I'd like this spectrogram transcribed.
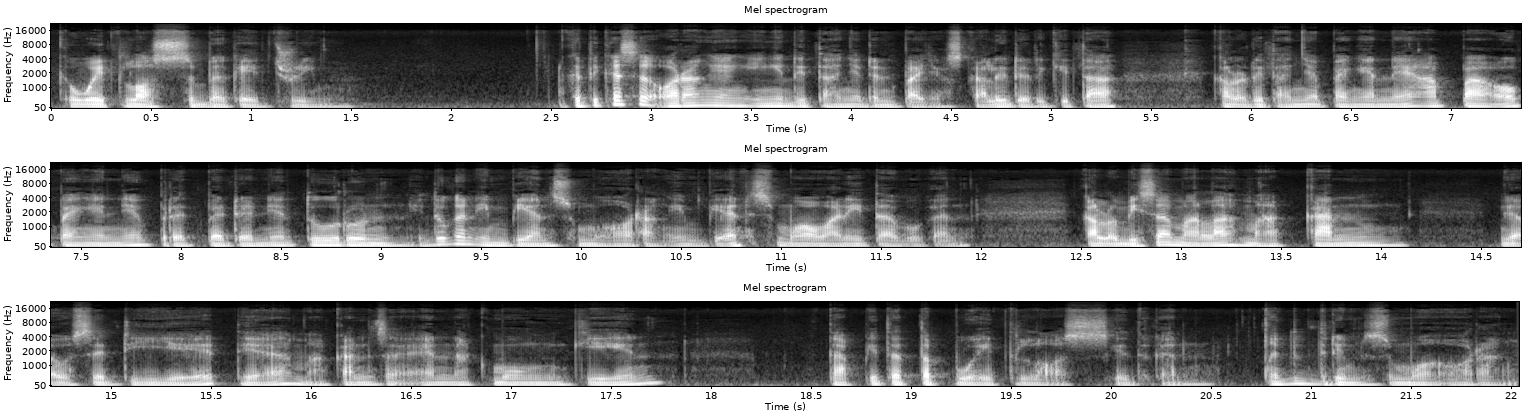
ke weight loss sebagai dream Ketika seorang yang ingin ditanya dan banyak sekali dari kita kalau ditanya pengennya apa, oh pengennya berat badannya turun. Itu kan impian semua orang, impian semua wanita bukan. Kalau bisa malah makan nggak usah diet ya, makan seenak mungkin, tapi tetap weight loss gitu kan. Itu dream semua orang.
